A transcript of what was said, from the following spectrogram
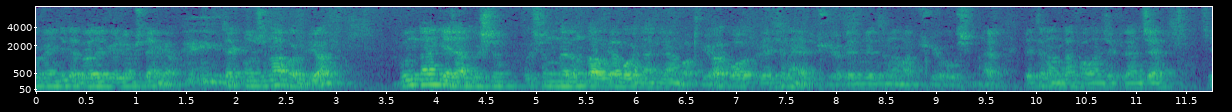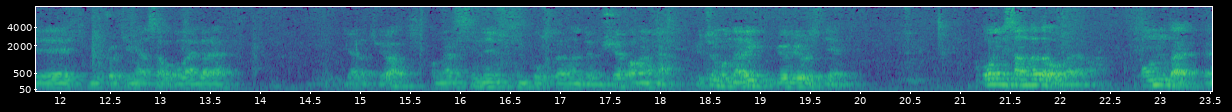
bu rengi de böyle görüyormuş demiyor. Teknoloji ne yapabiliyor? Bundan gelen ışın, ışınların dalga boyuna falan bakıyor. O retinaya düşüyor. Benim retinama düşüyor o ışınlar. Retinamda falanca filanca ki, mikrokimyasal olaylara yaratıyor. Onlar sinir impulslarına dönüşüyor falan filan. Bütün bunları görüyoruz diye. O insanda da o var ama. Onun da e,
